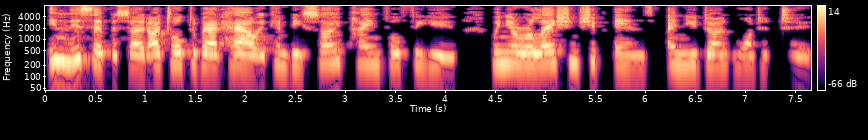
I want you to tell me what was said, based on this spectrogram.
In this episode, I talked about how it can be so painful for you when your relationship ends and you don't want it to.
